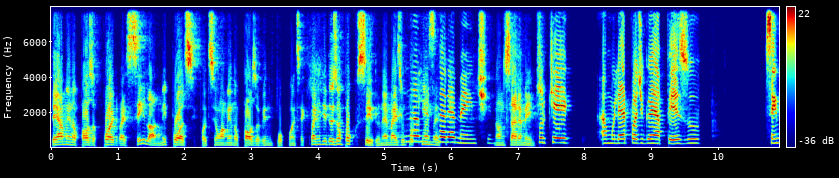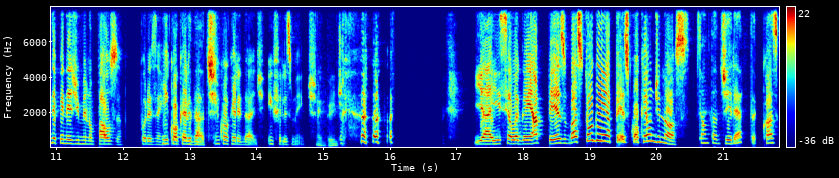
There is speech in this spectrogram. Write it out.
até a menopausa pode, vai, sei lá, numa hipótese, pode ser uma menopausa vindo um pouco antes. É que 42 é um pouco cedo, né? Mas um não pouquinho necessariamente. Mais... Não necessariamente. Porque a mulher pode ganhar peso sem depender de menopausa, por exemplo. Em qualquer idade. Em qualquer idade, infelizmente. Entendi. e aí, se ela ganhar peso, bastou ganhar peso qualquer um de nós. Então tá direta, quase.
